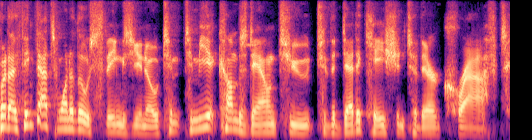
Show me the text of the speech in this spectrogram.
but I think that's one of those things, you know, to, to me, it comes down to, to the dedication to their craft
